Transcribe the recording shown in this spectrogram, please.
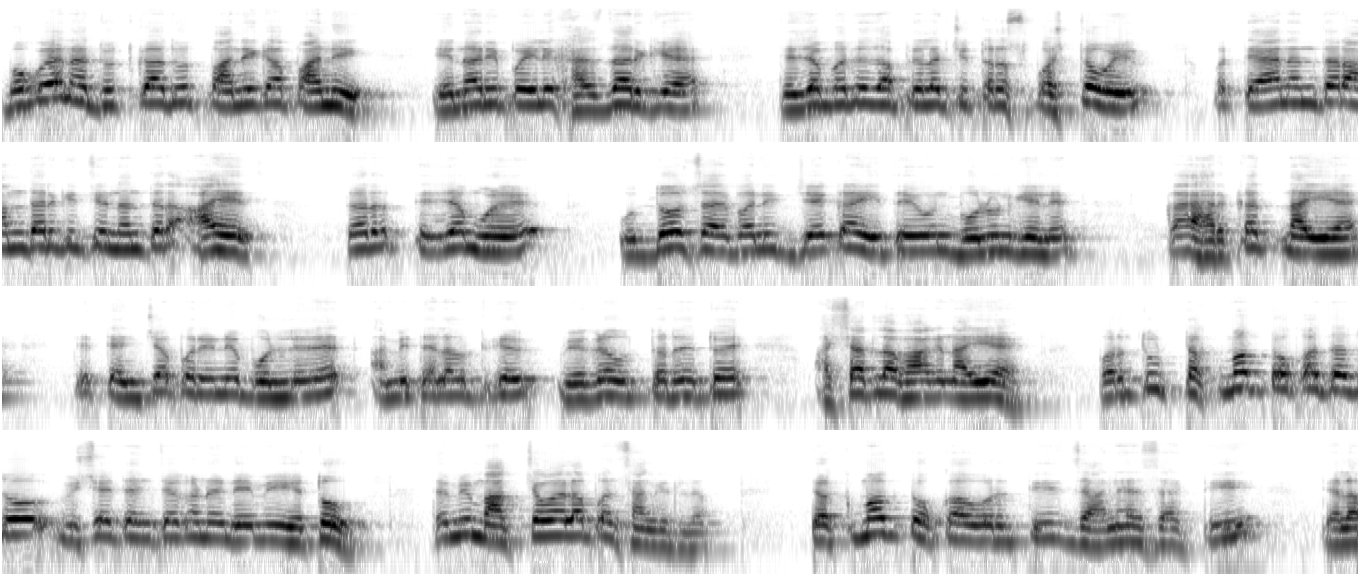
बघूया ना दूध का दूध पाणी का पाणी. येणारी पहिली खासदारकी आहे. त्याच्यामध्येच आपल्याला चित्र स्पष्ट होईल. मग त्यानंतर आमदारकीचे नंतर आहेच. तर त्याच्यामुळे उद्धव साहेबांनी जे काही इथे येऊन बोलून गेलेत काय हरकत नाही आहे. ते त्यांच्या परीने बोललेले आहेत. आम्ही त्याला काही वेगळं उत्तर देतो आहे अशातला भाग नाही आहे. परंतु टकमक टोकाचा जो विषय त्यांच्याकडे नेहमी येतो तर मी मागच्या वेळेला पण सांगितलं. टकमक टोकावरती जाण्यासाठी त्याला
